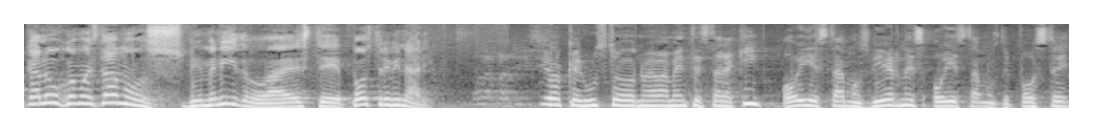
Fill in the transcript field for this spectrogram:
Calú, ¿cómo estamos? Bienvenido a este postre binario. Hola Patricio, qué gusto nuevamente estar aquí. Hoy estamos viernes, hoy estamos de postre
